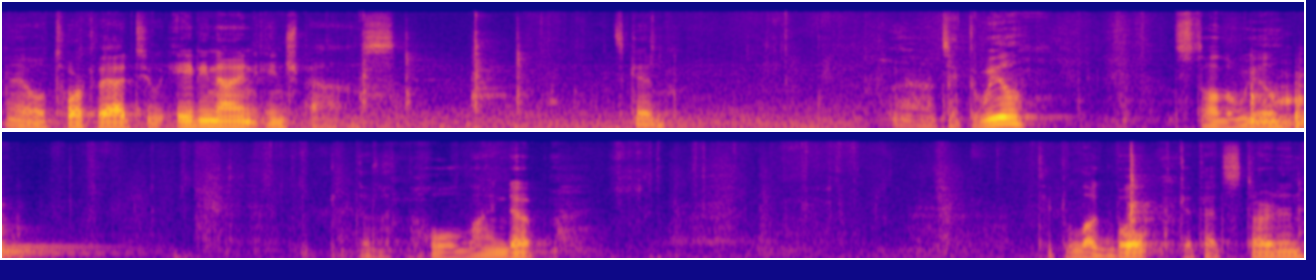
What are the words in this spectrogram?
and we'll torque that to 89 inch pounds. That's good. Now take the wheel, install the wheel, get the hole lined up. Take the lug bolt, get that started.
